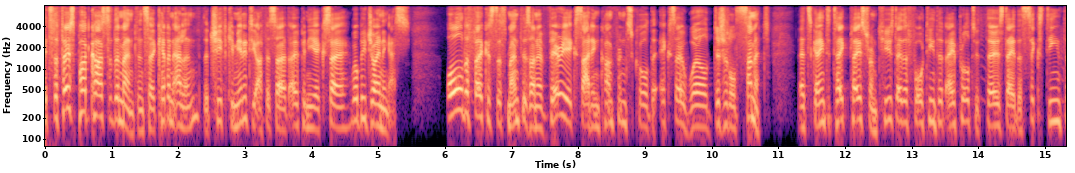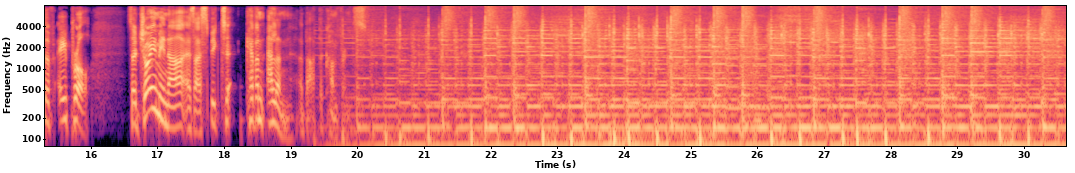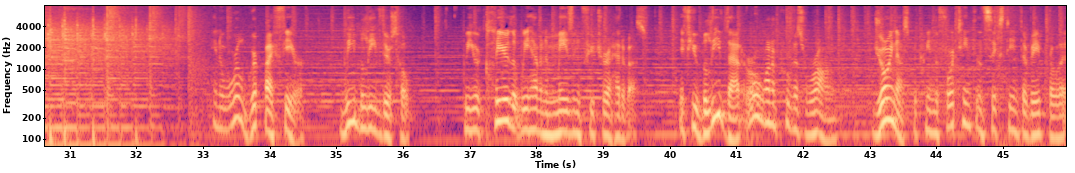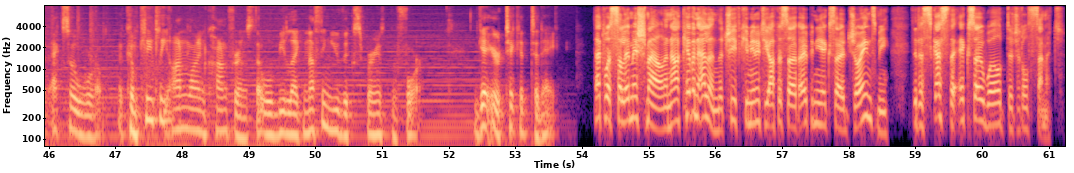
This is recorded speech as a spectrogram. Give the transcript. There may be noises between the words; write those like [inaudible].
It's the first podcast of the month, and so Kevin Allen, the Chief Community Officer of OpenEXO, uh, will be joining us. All the focus this month is on a very exciting conference called the EXO World Digital Summit that's going to take place from Tuesday, the 14th of April to Thursday, the 16th of April. So join me now as I speak to Kevin Allen about the conference. In a world gripped by fear, we believe there's hope. We are clear that we have an amazing future ahead of us. If you believe that or want to prove us wrong, join us between the 14th and 16th of April at EXO World, a completely online conference that will be like nothing you've experienced before. Get your ticket today. That was Salim Ismail, and now Kevin Allen, the Chief Community Officer of OpenEXO, joins me to discuss the EXO World Digital Summit.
